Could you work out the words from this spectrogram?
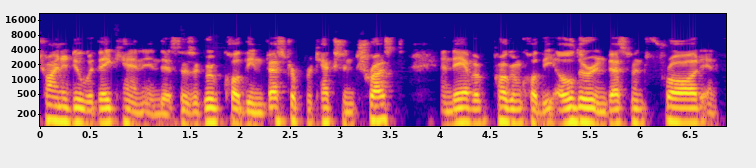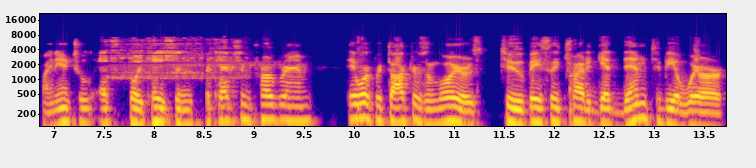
trying to do what they can in this. There's a group called the Investor Protection Trust, and they have a program called the Elder Investment Fraud and Financial Exploitation Protection Program. They work with doctors and lawyers to basically try to get them to be aware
